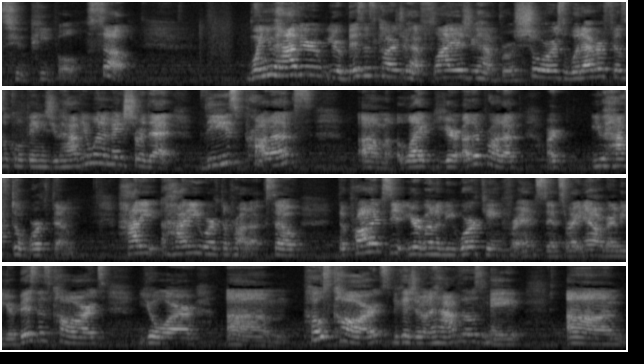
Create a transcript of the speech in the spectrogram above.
to people. So, when you have your, your business cards, you have flyers, you have brochures, whatever physical things you have, you want to make sure that these products, um, like your other product, are you have to work them. How do you, how do you work the product? So the products you're going to be working, for instance, right now are going to be your business cards, your um, postcards because you're going to have those made, um,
